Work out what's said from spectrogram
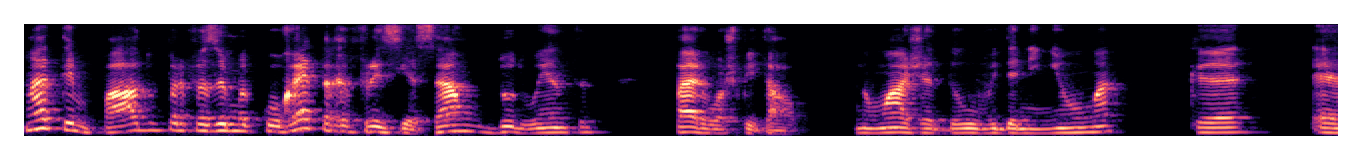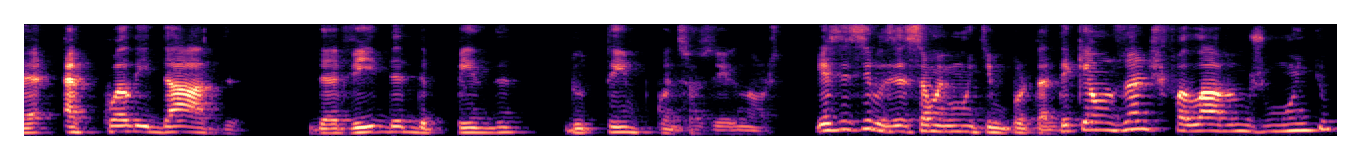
atempado para fazer uma correta referenciação do doente para o hospital. Não haja dúvida nenhuma que uh, a qualidade da vida depende do tempo quando se faz o diagnóstico. E a sensibilização é muito importante. Aqui há uns anos falávamos muito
